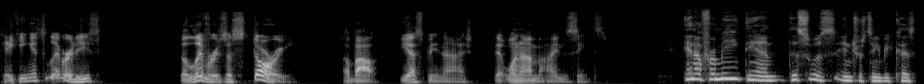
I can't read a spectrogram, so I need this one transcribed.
taking its liberties, delivers a story about the espionage that went on behind the scenes. You know, for me, Dan, this was interesting because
